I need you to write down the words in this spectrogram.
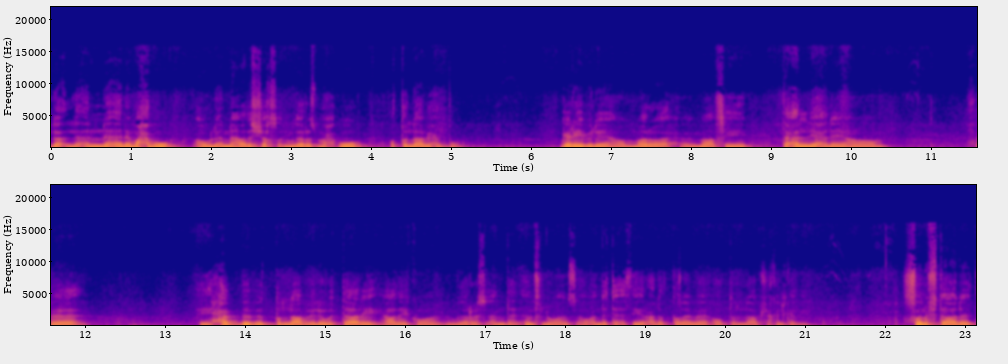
لا لأن أنا محبوب أو لأن هذا الشخص المدرس محبوب الطلاب يحبوه. قريب إليهم مرح ما في تعلي عليهم. ف يحبب الطلاب له وبالتالي هذا يكون المدرس عنده انفلونس أو عنده تأثير على الطلبة أو الطلاب بشكل كبير. صنف ثالث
